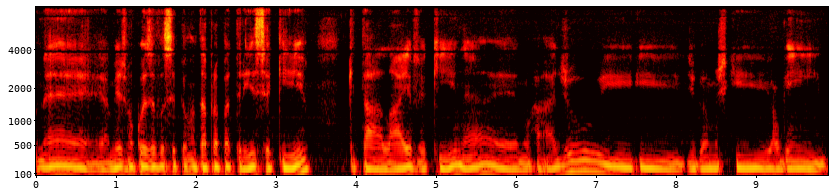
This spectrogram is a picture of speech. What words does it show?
né? É a mesma coisa você perguntar para Patrícia aqui, que está live aqui, né, é, no rádio, e, e digamos que alguém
